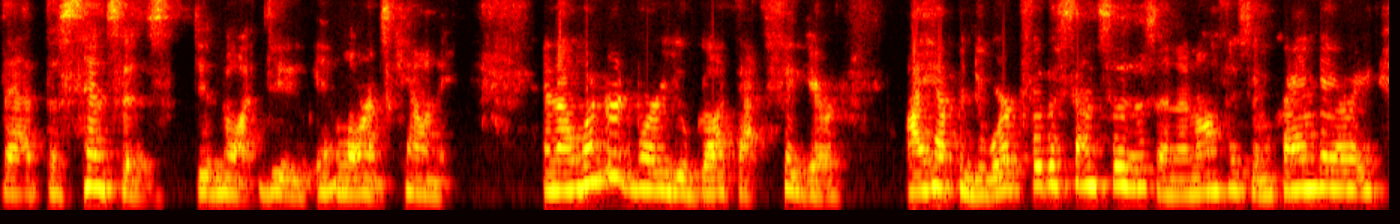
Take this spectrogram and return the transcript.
that the census did not do in Lawrence County. And I wondered where you got that figure. I happen to work for the census in an office in Cranberry.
